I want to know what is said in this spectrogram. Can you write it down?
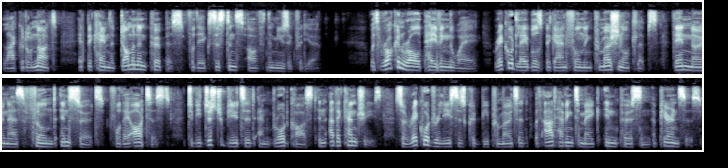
like it or not, it became the dominant purpose for the existence of the music video. With rock and roll paving the way, record labels began filming promotional clips, then known as filmed inserts, for their artists to be distributed and broadcast in other countries so record releases could be promoted without having to make in person appearances.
